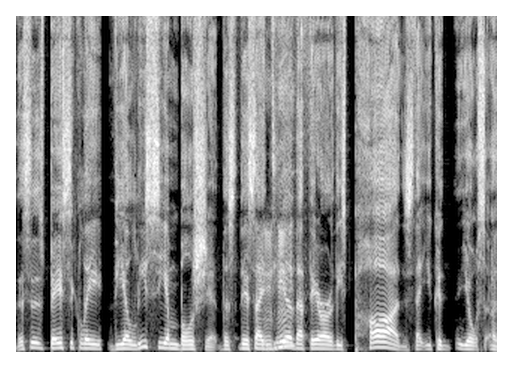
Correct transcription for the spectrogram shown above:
this is basically the Elysium bullshit. This this idea Mhm. that there are these pods that you could you know s- uh,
